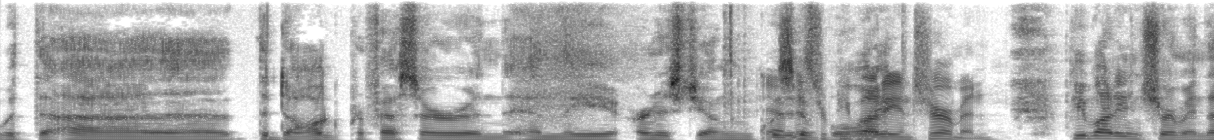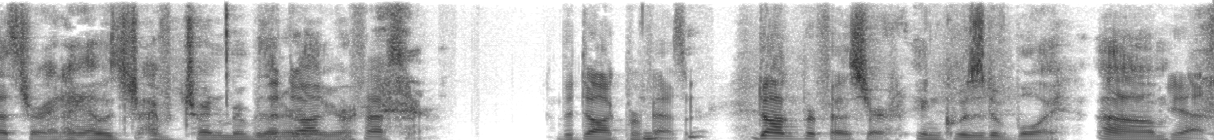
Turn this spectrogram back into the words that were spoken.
with the uh, the dog professor and and the earnest young inquisitive yeah, Mr. boy. Peabody and Sherman. Peabody and Sherman. That's right. I, I was I'm trying to remember The that dog earlier. professor. The dog professor. Dog professor, inquisitive boy. Um, yes.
